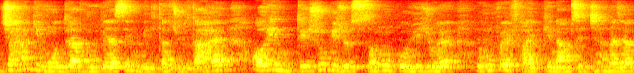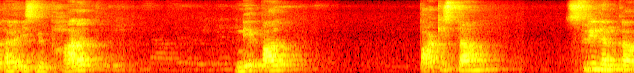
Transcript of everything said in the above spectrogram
जहाँ की मुद्रा रुपया से मिलता जुलता है और इन देशों के जो समूह को भी जो है रुपए फाइव के नाम से जाना जाता है। इसमें भारत, नेपाल, पाकिस्तान, श्रीलंका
